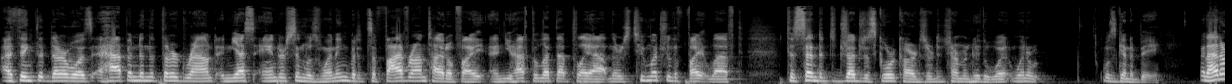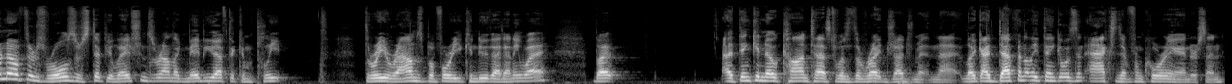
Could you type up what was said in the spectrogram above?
I think that there was it happened in the third round, and yes, Anderson was winning, but it's a five round title fight, and you have to let that play out. And there was too much of the fight left to send it to judges' scorecards or determine who the winner was going to be. And I don't know if there's rules or stipulations around like maybe you have to complete three rounds before you can do that anyway. But I think a no contest was the right judgment in that. Like I definitely think it was an accident from Corey Anderson.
